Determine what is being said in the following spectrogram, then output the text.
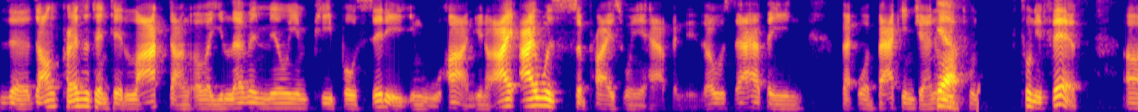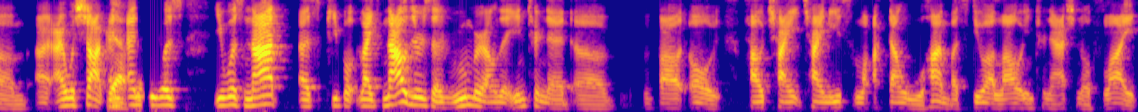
the, the unprecedented lockdown of a 11 million people city in Wuhan. You know, I, I was surprised when it happened. That was that happened in, back, well, back in January yeah. 20, 25th. Um, I, I was shocked, yeah. and, and, it was it was not as people like now. There's a rumor on the internet uh, about oh how Chi- Chinese locked down Wuhan but still allow international flight.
